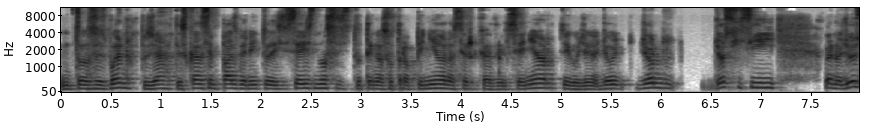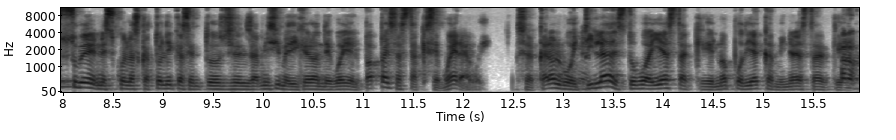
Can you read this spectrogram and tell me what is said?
Entonces, bueno, pues ya, descansa en paz, Benito XVI. No sé si tú tengas otra opinión acerca del Señor. Digo, yo, yo, yo, yo sí, sí. Bueno, yo estuve en escuelas católicas, entonces a mí sí me dijeron de güey, el Papa es hasta que se muera, güey. O sea, Carol Boitila estuvo ahí hasta que no podía caminar, hasta que. Pero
